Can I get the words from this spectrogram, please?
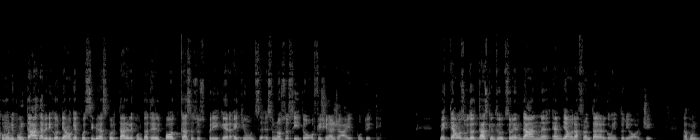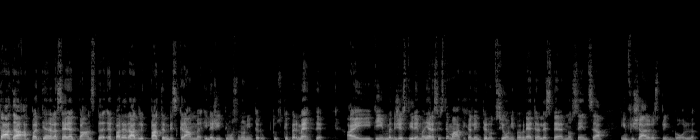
Come ogni puntata vi ricordiamo che è possibile ascoltare le puntate del podcast su Spreaker, iTunes e sul nostro sito officinagile.it. Mettiamo subito il task introduzione in done e andiamo ad affrontare l'argomento di oggi. La puntata appartiene alla serie Advanced e parlerà del pattern di Scrum Illegittimus Non Interruptus, che permette ai team di gestire in maniera sistematica le interruzioni provenienti dall'esterno senza inficiare lo sprint goal.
